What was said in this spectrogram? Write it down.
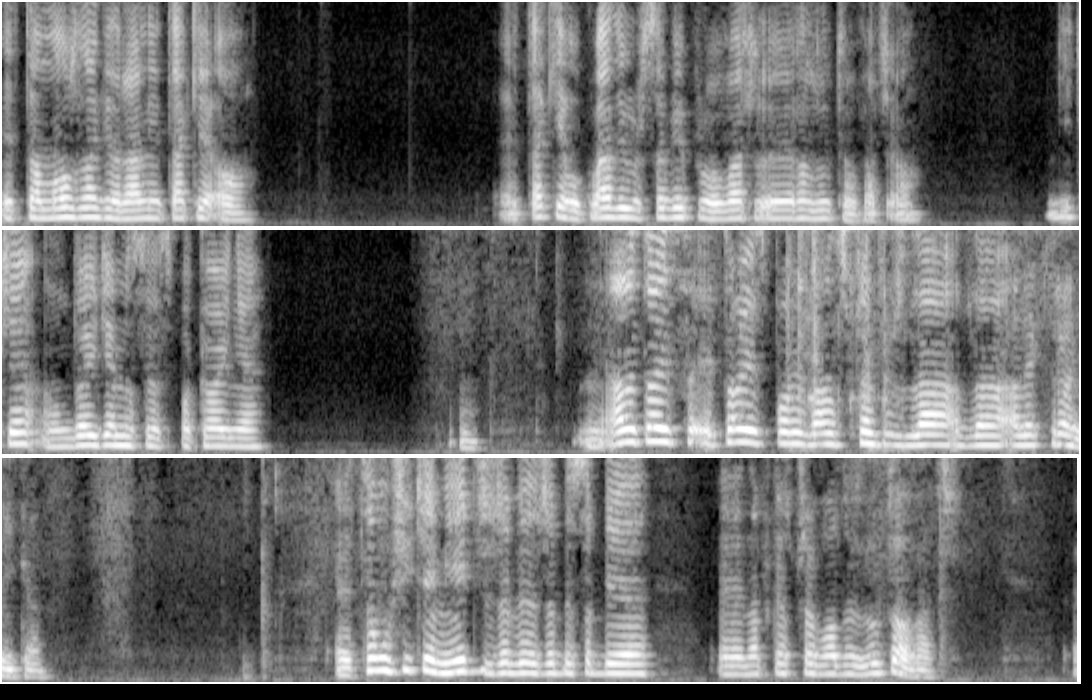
y, to można generalnie takie o y, takie układy już sobie próbować y, rozlutować. O. O, dojdziemy sobie spokojnie. Ale to jest, to jest powiem Wam, sprzęt już dla, dla elektronika. Co musicie mieć, żeby, żeby sobie y, na przykład przewody zlutować? Y,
